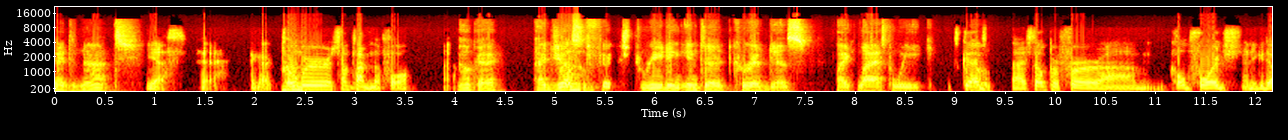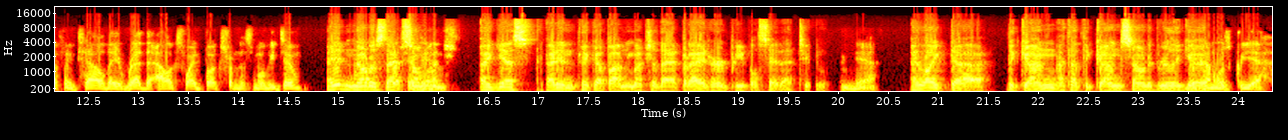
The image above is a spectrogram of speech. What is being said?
I did not. Yes, yeah, I think October sometime in the fall. Okay. I just finished reading into Charybdis like last week. It's good. I still prefer um, Cold Forge, and you can definitely tell they read the Alex White books from this movie too. I didn't notice that so Especially much. I guess I didn't pick up on much of that, but I had heard people say that too. Yeah, I liked uh, the gun. I thought the gun sounded really the good. gun was yeah,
